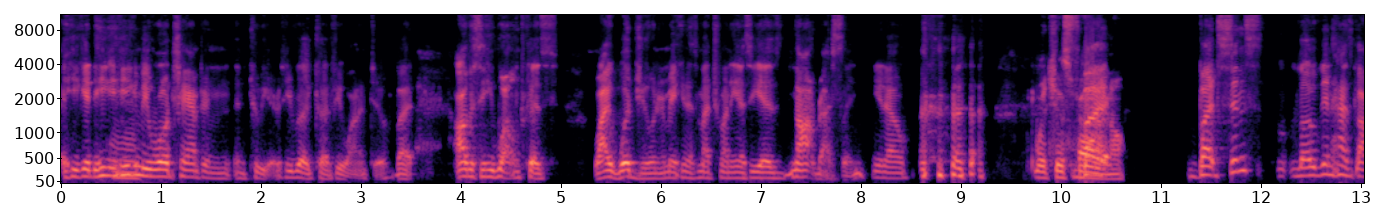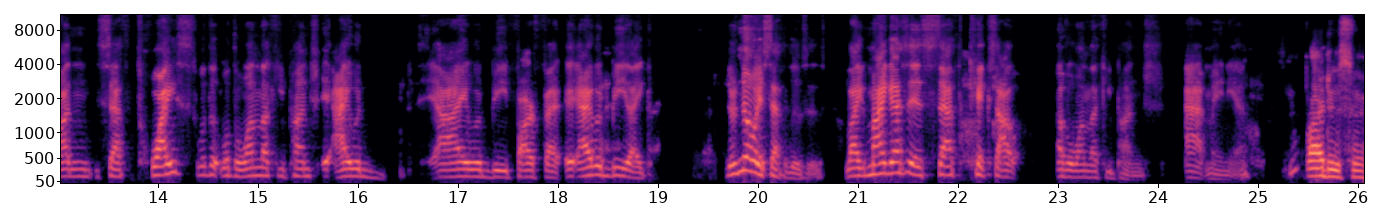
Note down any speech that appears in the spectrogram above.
He could he, he Mhm. can be world champion in two years. He really could if he wanted to, but obviously he won't because why would you when you're making as much money as he is not wrestling, you know? Which is fine. but- enough. but since Logan has gotten Seth twice with the, with the one lucky punch, I would I would be far fetched. I would be like, there's no way Seth loses. Like my guess is Seth kicks out of a one lucky punch at Mania. I do too.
